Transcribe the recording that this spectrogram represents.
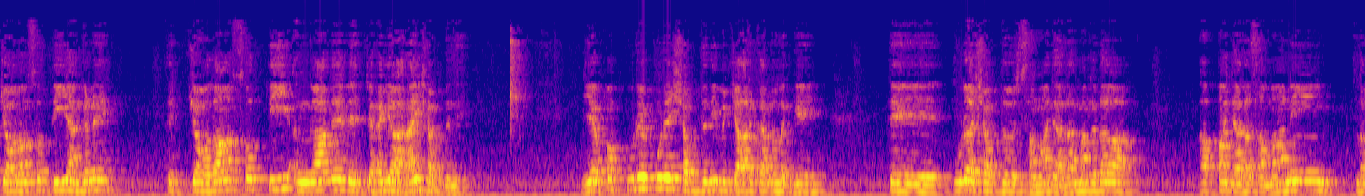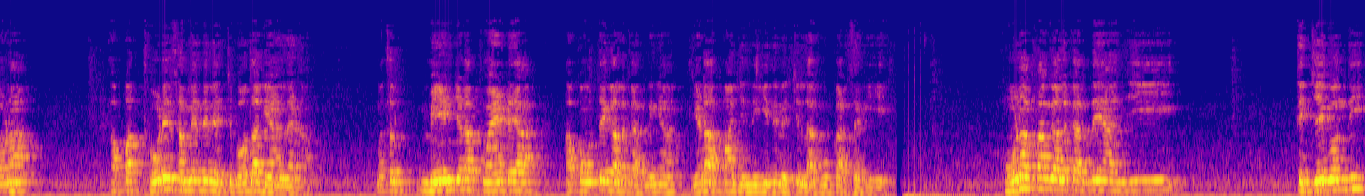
1430 ਅੰਗ ਨੇ। ਤੇ 1430 ਅੰਗਾਂ ਦੇ ਵਿੱਚ ਹਜ਼ਾਰਾਂ ਹੀ ਸ਼ਬਦ ਨੇ। ਜੇ ਆਪਾਂ ਪੂਰੇ ਪੂਰੇ ਸ਼ਬਦ ਦੀ ਵਿਚਾਰ ਕਰਨ ਲੱਗੇ ਤੇ ਪੂਰਾ ਸ਼ਬਦ ਸਮਾਂ ਜ਼ਿਆਦਾ ਮੰਗਦਾ ਵਾ ਆਪਾਂ ਜ਼ਿਆਦਾ ਸਮਾਂ ਨਹੀਂ ਲਾਉਣਾ, ਆਪਾਂ ਥੋੜੇ ਸਮੇਂ ਦੇ ਵਿੱਚ ਬਹੁਤਾ ਗਿਆਨ ਲੈਣਾ। ਮਤਲਬ ਮੇਨ ਜਿਹੜਾ ਪੁਆਇੰਟ ਆ, ਆਪਾਂ ਉੱਤੇ ਗੱਲ ਕਰਨੀ ਆ, ਜਿਹੜਾ ਆਪਾਂ ਜ਼ਿੰਦਗੀ ਦੇ ਵਿੱਚ ਲਾਗੂ ਕਰ ਸਕੀਏ। ਹੁਣ ਆਪਾਂ ਗੱਲ ਕਰਦੇ ਹਾਂ ਜੀ, ਤੀਜੇ ਗੁਣ ਦੀ।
